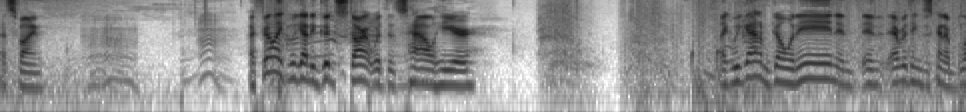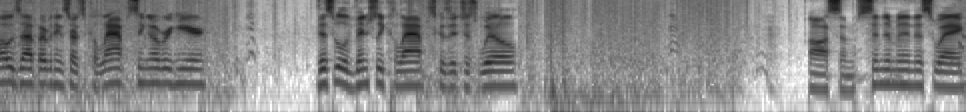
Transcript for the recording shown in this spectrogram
That's fine. I feel like we got a good start with this Hal here. Like, we got him going in, and, and everything just kind of blows up. Everything starts collapsing over here. This will eventually collapse, because it just will. Awesome. Send him in this way.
